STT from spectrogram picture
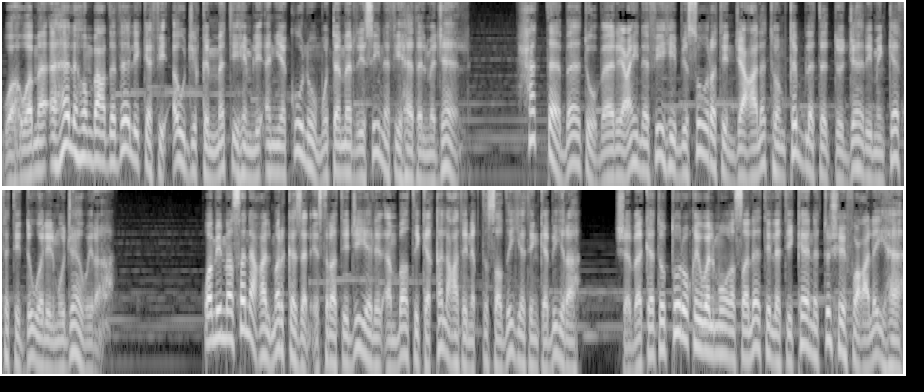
وهو ما أهلهم بعد ذلك في أوج قمتهم لأن يكونوا متمرسين في هذا المجال حتى باتوا بارعين فيه بصورة جعلتهم قبلة التجار من كافة الدول المجاورة. ومما صنع المركز الاستراتيجي للأنباط كقلعة اقتصادية كبيرة شبكة الطرق والمواصلات التي كانت تشرف عليها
